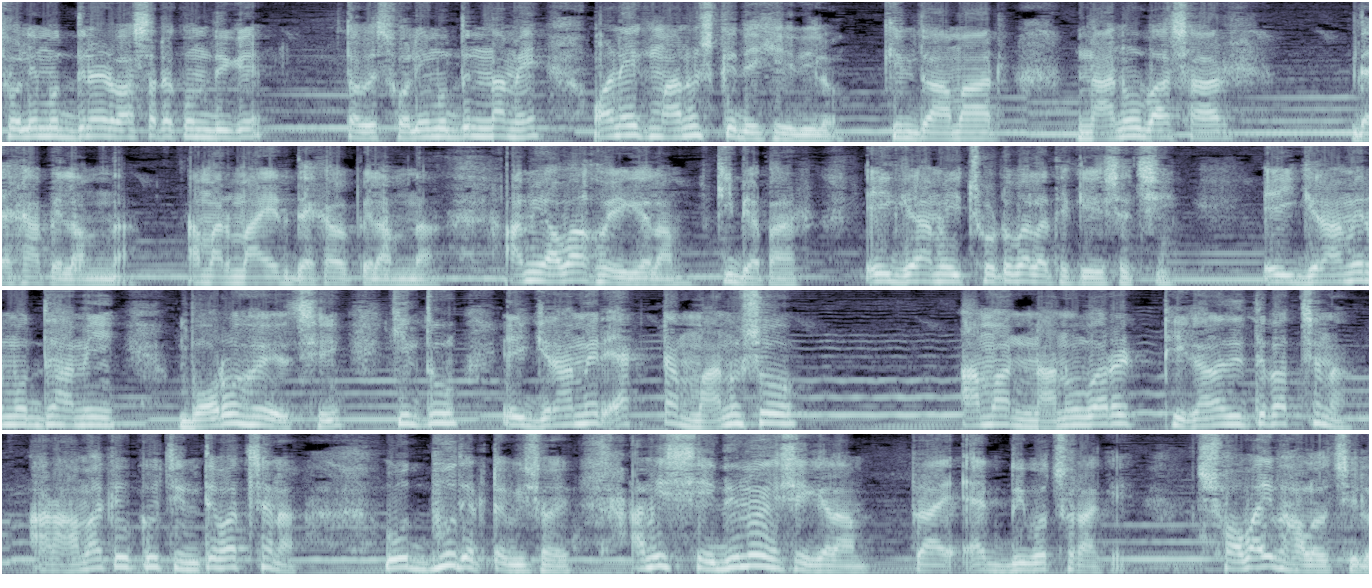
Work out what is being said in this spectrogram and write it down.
সলিমুদ্দিনের বাসাটা কোন দিকে? তবে সলিমুদ্দিন নামে অনেক মানুষকে দেখিয়ে দিল, কিন্তু আমার নানু বাসার দেখা পেলাম না, আমার মায়ের দেখাও পেলাম না। আমি অবাক হয়ে গেলাম, কি ব্যাপার? এই গ্রামে এই ছোটবেলা থেকে এসেছি। এই গ্রামের মধ্যে আমি বড় হয়েছি, কিন্তু এই গ্রামের একটা মানুষও আমার নানুবারের ঠিকানা দিতে পারছে না, আর আমাকেও কেউ চিনতে পারছে না। অদ্ভুত একটা বিষয়। আমি সেদিনও এসে গেলাম, প্রায় এক দুই বছর আগে। সবাই ভালো ছিল।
